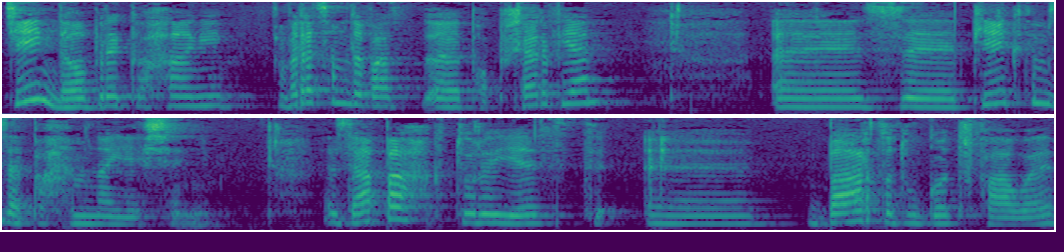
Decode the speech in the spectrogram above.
Dzień dobry, kochani. Wracam do Was e, po przerwie e, z pięknym zapachem na jesień. Zapach, który jest e, bardzo długotrwały,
